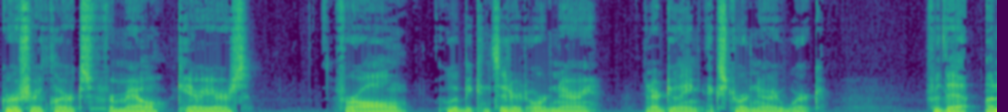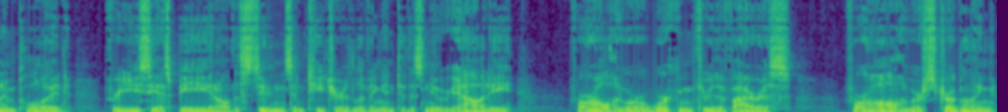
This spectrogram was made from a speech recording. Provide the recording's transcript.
grocery clerks, for mail carriers, for all who would be considered ordinary and are doing extraordinary work, for the unemployed, for UCSB and all the students and teachers living into this new reality, for all who are working through the virus, for all who are struggling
